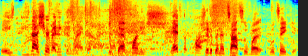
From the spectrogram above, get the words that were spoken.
Yeah, he's, he's not sure of anything right now. Get that punish. Get the punch. Should have been a Tatsu, but we'll take it.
